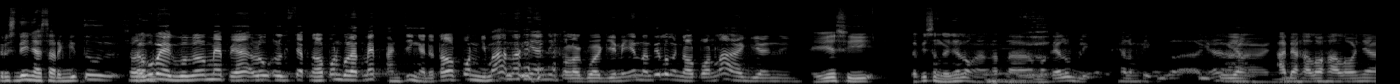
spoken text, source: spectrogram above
terus dia nyasar gitu soalnya gue pakai Google Map ya, lu, lu setiap nelpon gue liat map, anjing ada telepon gimana nih anjing? Kalau gue giniin nanti lu nelpon lagi anjing. iya sih tapi seenggaknya lo ngangkat lah makanya lo beli helm kayak gue gitu yang ada halo halonya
